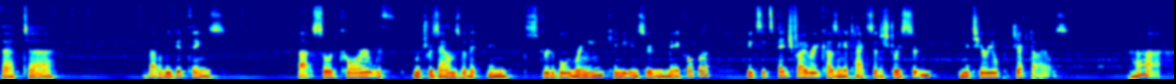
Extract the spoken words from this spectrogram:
that uh, that'll be good things. Uh, sword core with which resounds with an inscrutable ringing can be inserted in mea culpa, makes its edge vibrate, causing attacks to destroy certain material projectiles. Ah,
